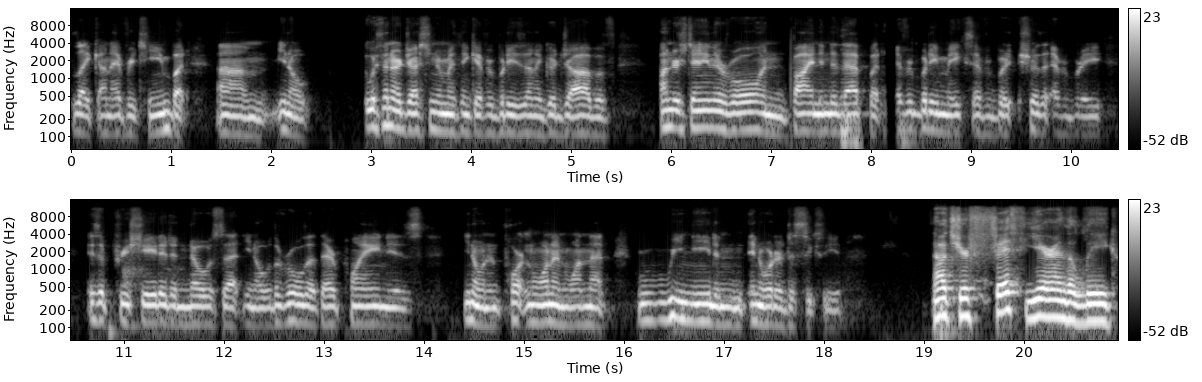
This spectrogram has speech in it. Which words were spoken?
like on every team. But um, you know, within our dressing room, I think everybody's done a good job of understanding their role and buying into that. But everybody makes everybody sure that everybody is appreciated and knows that you know the role that they're playing is you know an important one and one that we need in in order to succeed. Now it's your fifth year in the league.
